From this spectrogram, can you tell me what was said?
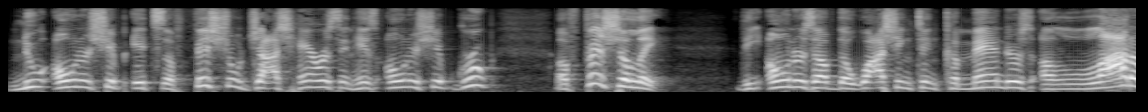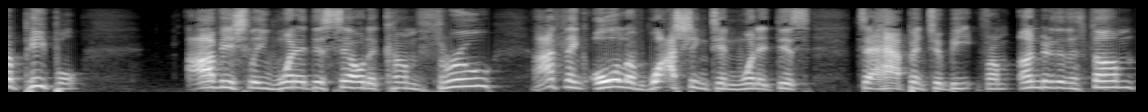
New ownership, it's official. Josh Harris and his ownership group officially the owners of the Washington Commanders. A lot of people obviously wanted this sale to come through. I think all of Washington wanted this to happen to be from under the thumb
